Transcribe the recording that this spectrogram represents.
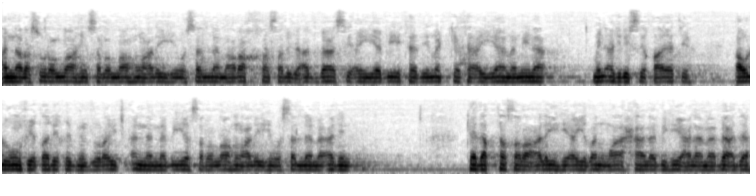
أن رسول الله صلى الله عليه وسلم رخص للعباس أن يبيت بمكة أيام منى من أجل سقايته. قوله في طريق ابن جريج أن النبي صلى الله عليه وسلم أذن. كذا اقتصر عليه أيضا وأحال به على ما بعده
